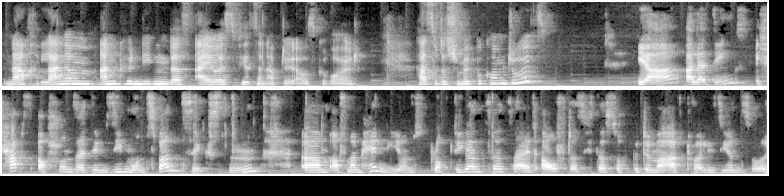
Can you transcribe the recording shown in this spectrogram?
nach langem Ankündigen das iOS 14 Update ausgerollt. Hast du das schon mitbekommen, Jules? Ja, allerdings, ich habe es auch schon seit dem 27. Ähm, auf meinem Handy und es ploppt die ganze Zeit auf, dass ich das doch bitte mal aktualisieren soll.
